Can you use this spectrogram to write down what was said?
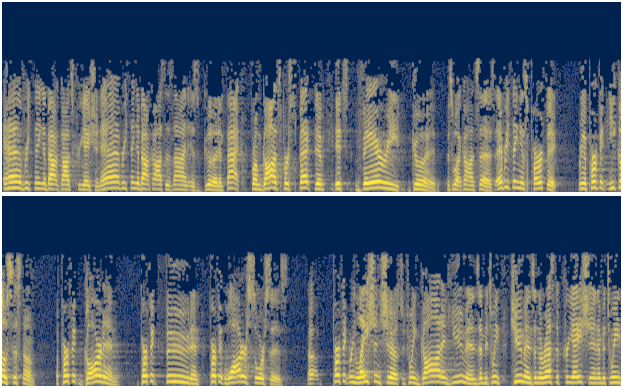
everything about God's creation, everything about God's design is good. In fact, from God's perspective, it's very good. Is what God says. Everything is perfect. I mean, a perfect ecosystem, a perfect garden, perfect food and perfect water sources, uh, perfect relationships between God and humans, and between humans and the rest of creation, and between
